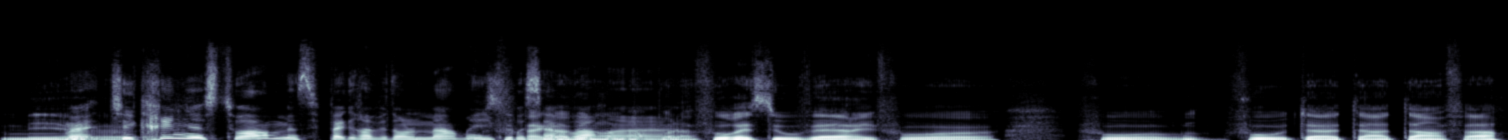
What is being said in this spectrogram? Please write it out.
mais. Ouais, tu écris une histoire, mais c'est pas gravé dans le marbre. Il faut savoir. Euh... Voilà, faut rester ouvert. Il faut faut bon, faut t'as t'as un phare.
